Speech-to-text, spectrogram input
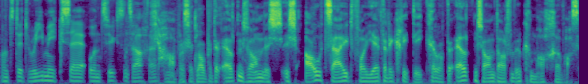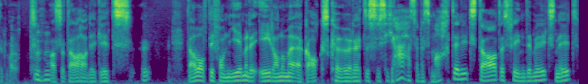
und dort remixen und Zeugs und Sachen. Ja, aber also ich glaube, der Elton John ist, ist allzeit von jeder Kritik. Also Der Elton John darf wirklich machen, was er will. Also da habe ich jetzt, da wollte ich von niemandem auch nur einen Gags hören, dass er sagt, ja, also was macht er jetzt da, das finden wir jetzt nicht.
